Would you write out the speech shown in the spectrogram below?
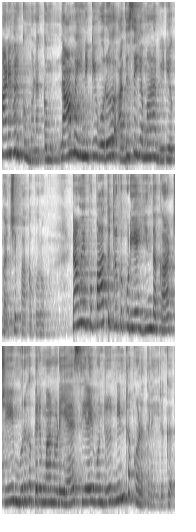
அனைவருக்கும் வணக்கம். நாம் இன்னைக்கு ஒரு அதிசயமான வீடியோ காட்சி பார்க்க போகிறோம் நாம் இப்போ பார்த்துட்டு இருக்கக்கூடிய இந்த காட்சி முருகப்பெருமானுடைய சிலை ஒன்று நின்ற கோலத்தில் இருக்குது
